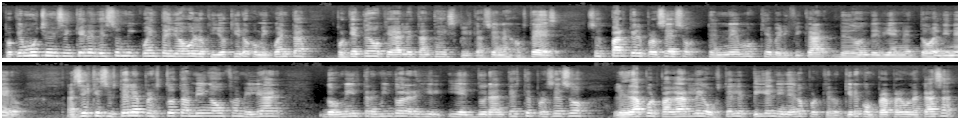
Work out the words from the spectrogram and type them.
porque muchos dicen que eso es mi cuenta, yo hago lo que yo quiero con mi cuenta, ¿por qué tengo que darle tantas explicaciones a ustedes? Eso es parte del proceso, tenemos que verificar de dónde viene todo el dinero. Así es que si usted le prestó también a un familiar dos mil, tres mil dólares y, y durante este proceso le da por pagarle o usted le pide el dinero porque lo quiere comprar para una casa,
